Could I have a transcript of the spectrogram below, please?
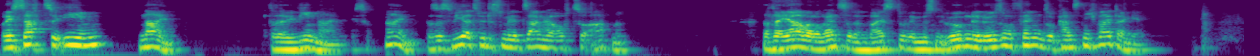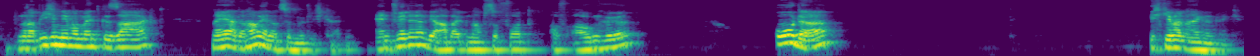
Und ich sage zu ihm, nein. Sagt er, wie nein? Ich so, nein. Das ist wie, als würdest du mir jetzt sagen, hör auf zu atmen. Sagt er, ja, aber Lorenzo, dann weißt du, wir müssen irgendeine Lösung finden, so kann es nicht weitergehen. Und dann habe ich in dem Moment gesagt, naja, dann haben wir ja nur zwei Möglichkeiten. Entweder wir arbeiten ab sofort auf Augenhöhe oder ich gehe meinen eigenen Weg.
